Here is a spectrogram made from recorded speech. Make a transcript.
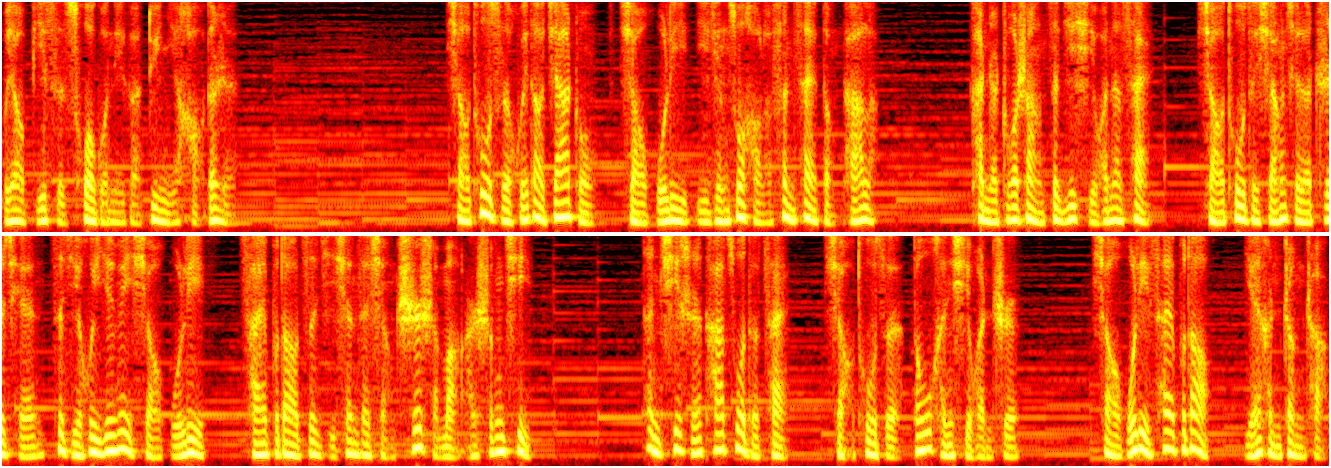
不要彼此错过那个对你好的人。小兔子回到家中。小狐狸已经做好了饭菜等它了，看着桌上自己喜欢的菜，小兔子想起了之前自己会因为小狐狸猜不到自己现在想吃什么而生气，但其实他做的菜小兔子都很喜欢吃，小狐狸猜不到也很正常。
